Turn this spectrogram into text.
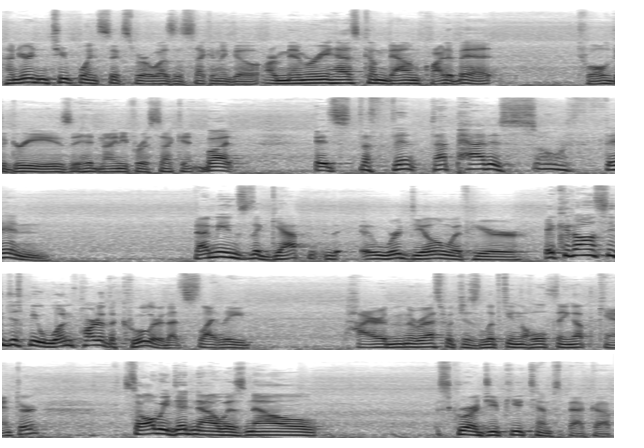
102.6 where it was a second ago. Our memory has come down quite a bit. 12 degrees. It hit 90 for a second, but it's the thin. That pad is so thin. That means the gap we're dealing with here. It could honestly just be one part of the cooler that's slightly higher than the rest, which is lifting the whole thing up canter. So all we did now is now screw our GPU temps back up.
